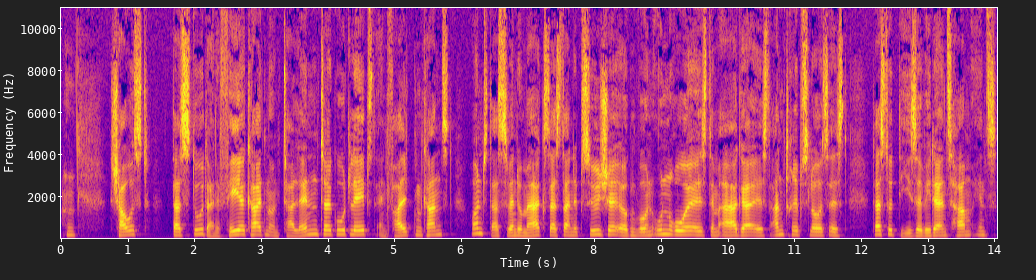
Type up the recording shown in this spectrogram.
hm, schaust, dass du deine Fähigkeiten und Talente gut lebst, entfalten kannst und dass, wenn du merkst, dass deine Psyche irgendwo in Unruhe ist, im Ärger ist, antriebslos ist, dass du diese wieder ins, Ham ins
